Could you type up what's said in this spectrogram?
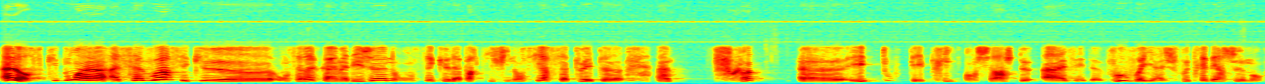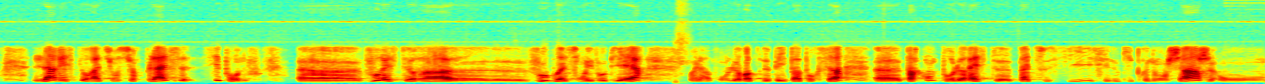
alors ce qui est bon à, savoir, c'est que euh, on s'adresse quand même à des jeunes. On sait que la partie financière, ça peut être euh, un frein. et tout est pris en charge de A à Z. Vos voyages, votre hébergement, la restauration sur place, c'est pour nous. Euh, vous restera euh, vos boissons et vos bières. Voilà, bon, l'Europe ne paye pas pour ça. Euh, par contre, pour le reste, pas de souci, c'est nous qui prenons en charge. On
